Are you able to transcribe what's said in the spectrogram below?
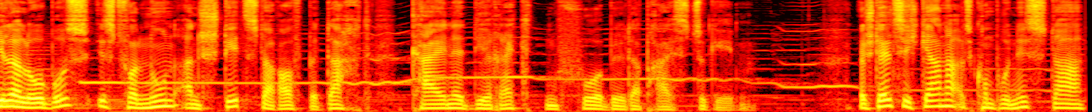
Villa-Lobos ist von nun an stets darauf bedacht, keine direkten Vorbilder preiszugeben. Er stellt sich gerne als Komponist dar,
